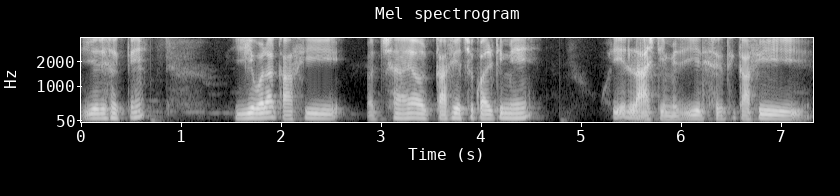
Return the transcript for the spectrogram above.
ये देख सकते हैं, ये वाला काफ़ी अच्छा है और काफ़ी अच्छी क्वालिटी में है। और ये लास्ट इमेज ये देख सकते हैं, काफ़ी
